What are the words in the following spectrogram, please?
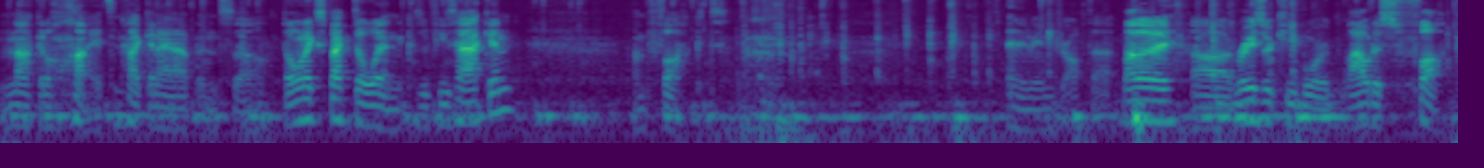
I'm not gonna lie, it's not gonna happen, so don't expect to win, because if he's hacking, I'm fucked. I didn't to drop that. By the way, uh, Razer keyboard, loud as fuck,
